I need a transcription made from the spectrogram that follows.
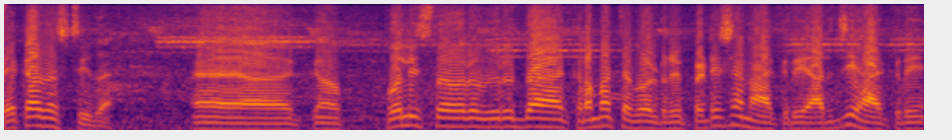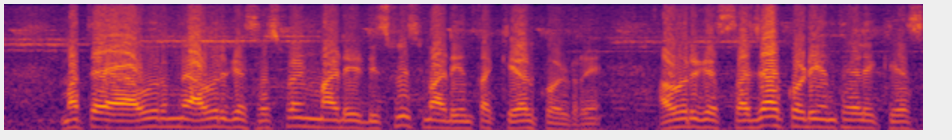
ಬೇಕಾದಷ್ಟಿದೆ. ಪೊಲೀಸ್ನವರ ವಿರುದ್ಧ ಕ್ರಮ ತಗೊಳ್ರಿ ಪೆಟಿಷನ್ ಹಾಕ್ರಿ, ಅರ್ಜಿ ಹಾಕ್ರಿ, ಮತ್ತು ಅವ್ರ ಅವರಿಗೆ ಸಸ್ಪೆಂಡ್ ಮಾಡಿ ಡಿಸ್ಮಿಸ್ ಮಾಡಿ ಅಂತ ಕೇಳ್ಕೊಳ್ರಿ, ಅವರಿಗೆ ಸಜಾ ಕೊಡಿ ಅಂತ ಹೇಳಿ ಕೇಸ್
